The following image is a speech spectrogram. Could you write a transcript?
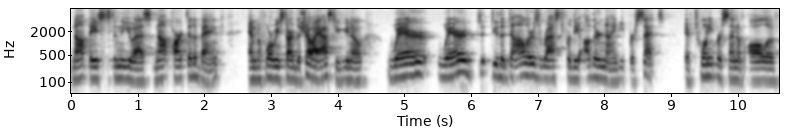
not based in the US, not parked at a bank. And before we started the show, I asked you, you know, where where do the dollars rest for the other 90%? If 20% of all of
